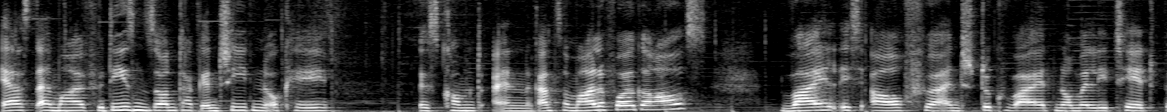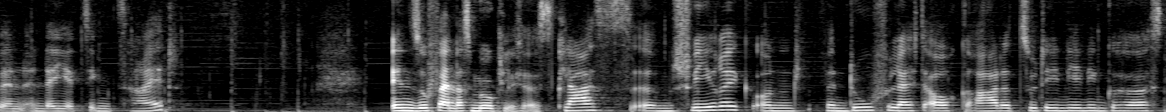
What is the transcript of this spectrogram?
erst einmal für diesen Sonntag entschieden, okay, es kommt eine ganz normale Folge raus weil ich auch für ein Stück weit Normalität bin in der jetzigen Zeit. Insofern das möglich ist. Klar, es ist ähm, schwierig und wenn du vielleicht auch gerade zu denjenigen gehörst,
